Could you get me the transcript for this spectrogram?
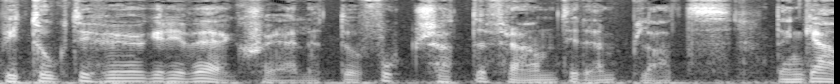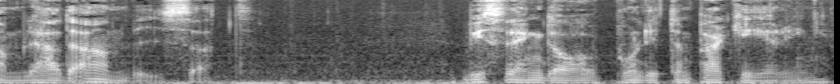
Vi tog till höger i vägskälet och fortsatte fram till den plats den gamle hade anvisat. Vi svängde av på en liten parkering,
